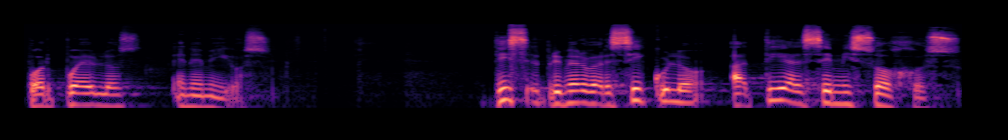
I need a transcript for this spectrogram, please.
por pueblos enemigos. Dice el primer versículo, a ti alcé mis ojos,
